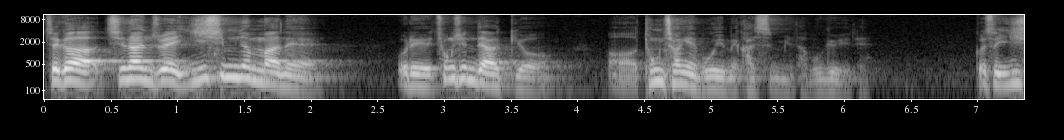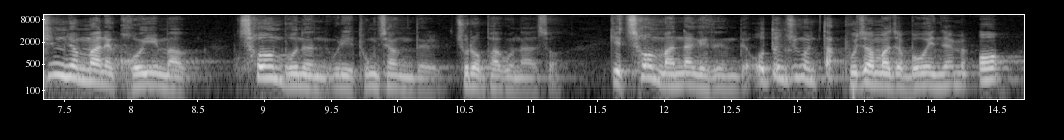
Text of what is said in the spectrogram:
제가 지난주에 20년 만에 우리 총신대학교 어, 동창회 모임에 갔습니다. 목요일에. 그래서 20년 만에 거의 막 처음 보는 우리 동창들 졸업하고 나서 처음 만나게 되는데 어떤 친구는 딱 보자마자 뭐가 있냐면 어?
